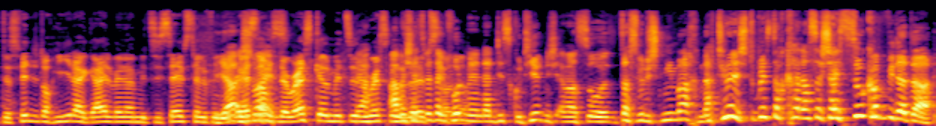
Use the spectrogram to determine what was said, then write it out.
Das findet doch jeder geil, wenn er mit sich selbst telefoniert. Ja, ich noch weiß. Der Rascal mit dem Ja, Rascal aber ich hätte es besser gefunden, Alter. wenn er dann diskutiert, nicht einfach so, das würde ich nie machen. Natürlich, du bist doch gerade aus der scheiß Zukunft wieder da.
